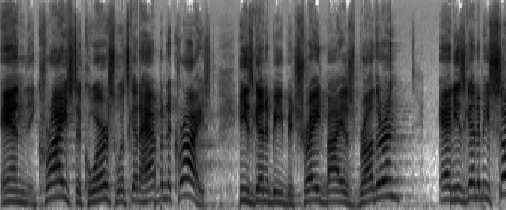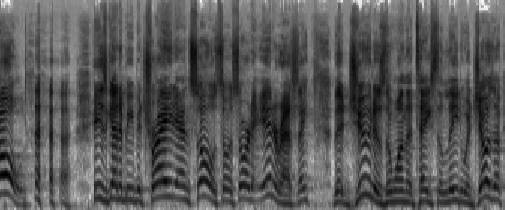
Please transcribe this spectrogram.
And Christ, of course, what's going to happen to Christ? He's going to be betrayed by his brethren and he's going to be sold. he's going to be betrayed and sold. So it's sort of interesting that Judah is the one that takes the lead with Joseph.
